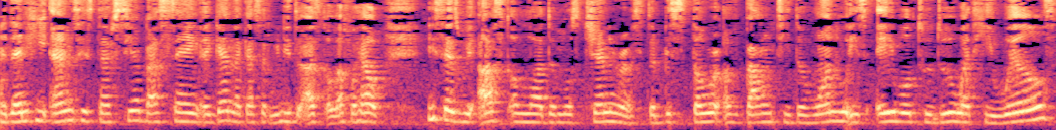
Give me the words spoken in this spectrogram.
And then he ends his tafsir by saying, again, like I said, we need to ask Allah for help. He says, We ask Allah, the most generous, the bestower of bounty, the one who is able to do what He wills,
